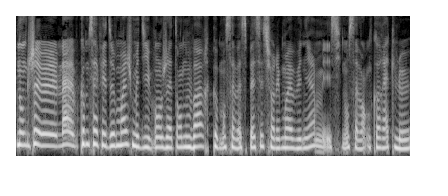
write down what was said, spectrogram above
Donc je, là, comme ça fait deux mois, je me dis bon, j'attends de voir comment ça va se passer sur les mois à venir, mais sinon ça va encore être le.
